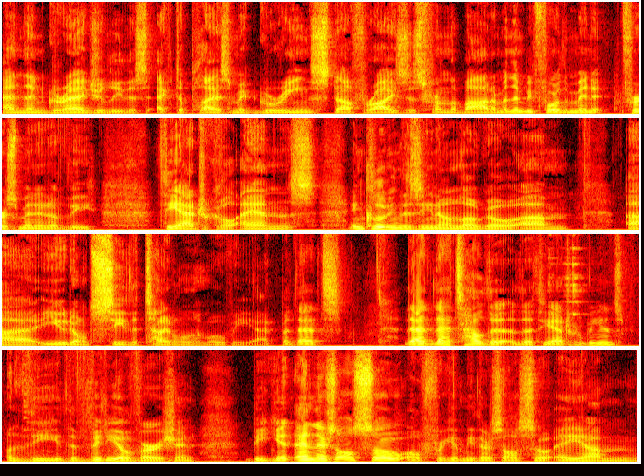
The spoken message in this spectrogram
and then gradually this ectoplasmic green stuff rises from the bottom, and then before the minute first minute of the theatrical ends, including the Xenon logo, um, uh, you don't see the title of the movie yet. But that's that that's how the the theatrical begins. The the video version begin, and there's also oh forgive me, there's also a um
